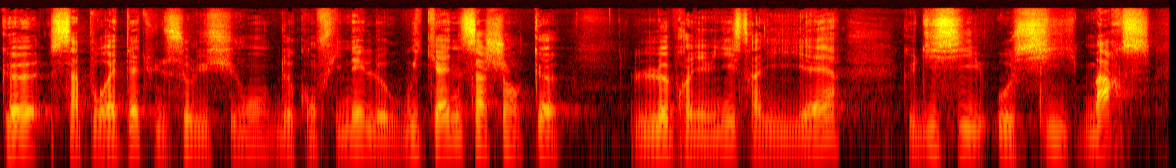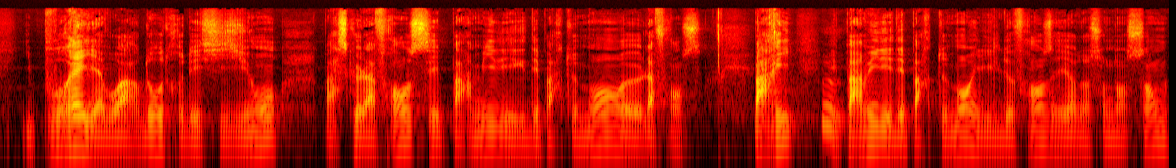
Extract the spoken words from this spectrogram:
que ça pourrait être une solution de confiner le week-end, sachant que le Premier ministre a dit hier que d'ici au 6 mars, il pourrait y avoir d'autres décisions, parce que la France est parmi les départements, euh, la France. Paris et parmi les départements et l'Île-de-France, d'ailleurs, dans son ensemble,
